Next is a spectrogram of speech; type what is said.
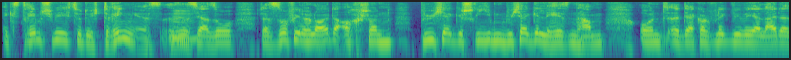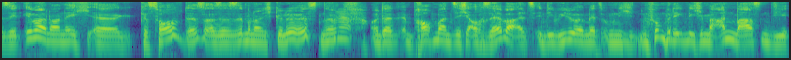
extrem schwierig zu durchdringen ist. Mhm. Es ist ja so, dass so viele Leute auch schon Bücher geschrieben, Bücher gelesen haben und äh, der Konflikt, wie wir ja leider sehen, immer noch nicht äh, gesolved ist, also es ist immer noch nicht gelöst. Ne? Ja. Und dann braucht man sich auch selber als Individuum jetzt nicht, unbedingt nicht immer anmaßen, die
